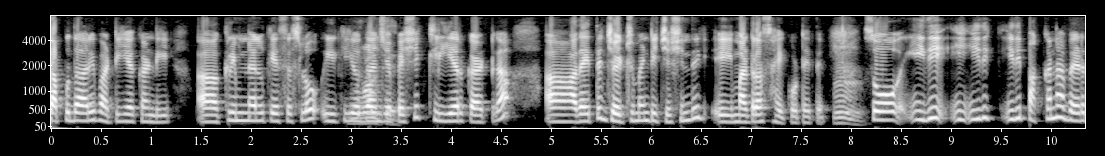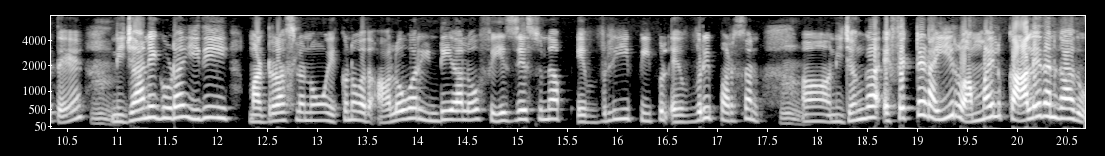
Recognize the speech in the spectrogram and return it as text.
తప్పుదారి పట్టియకండి. క్రిమినల్ కేసెస్లో ఇరికియొద్దు అని చెప్పేసి క్లియర్ కట్గా అదైతే జడ్జిమెంట్ ఇచ్చేసింది ఈ మద్రాస్ హైకోర్టు అయితే. సో ఇది ఇ- ఇది ఇది పక్కన పెడితే ఉమ్, నిజానికి కూడా ఇది మద్రాస్లోనో ఎక్కడో కదా ఆల్ ఓవర్ ఇండియాలో ఫేస్ చేస్తున్న ఎవ్రీ పీపుల్ ఎవ్రీ పర్సన్ నిజంగా ఎఫెక్టెడ్ అయ్యిరు అమ్మాయిలు కాలేదని కాదు.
